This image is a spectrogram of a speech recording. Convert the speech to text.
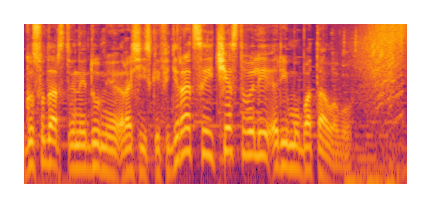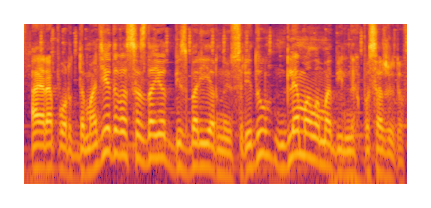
В Государственной Думе Российской Федерации чествовали Риму Баталову. Аэропорт Домодедово создает безбарьерную среду для маломобильных пассажиров.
